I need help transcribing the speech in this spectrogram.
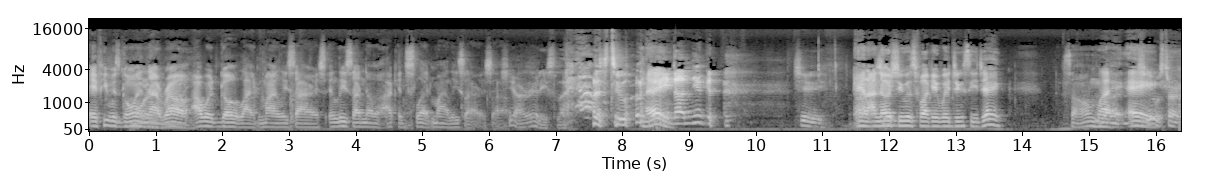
if he was going More that route. I would go like Miley Cyrus. At least I know I could slut Miley Cyrus out. She already slut. It's too. Hey. ain't nothing you can. She. and I uh, know she- she was fucking with Juicy J. So I'm like, hey, she was turned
